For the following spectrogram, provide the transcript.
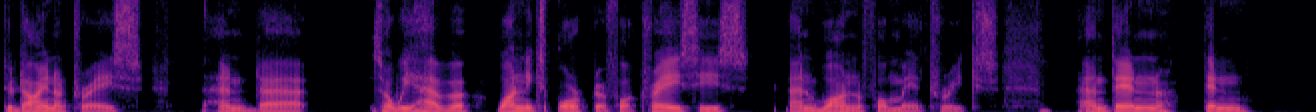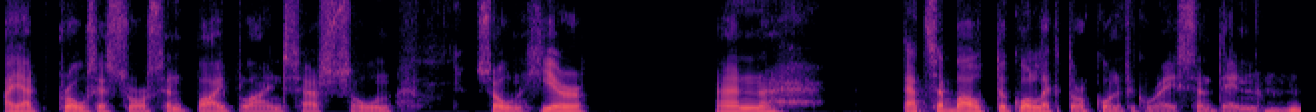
to Dynatrace. And uh, so we have uh, one exporter for traces and one for metrics. And then, then I add processors and pipelines as shown, shown here. And that's about the collector configuration then. Mm-hmm.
